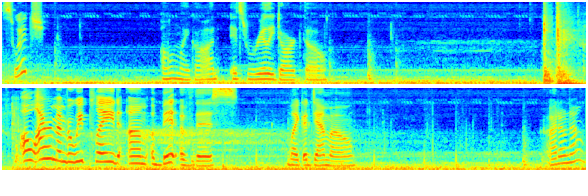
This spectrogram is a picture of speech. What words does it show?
Switch? Oh my god. It's really dark though. Oh, I remember we played um, a bit of this. Like a demo. I don't know.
